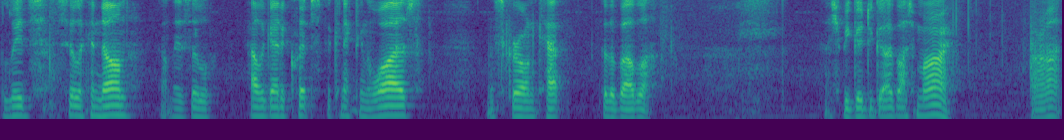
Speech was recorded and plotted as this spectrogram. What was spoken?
the lids siliconed on, got these little alligator clips for connecting the wires and screw on cap for the bubbler. That should be good to go by tomorrow. Alright.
